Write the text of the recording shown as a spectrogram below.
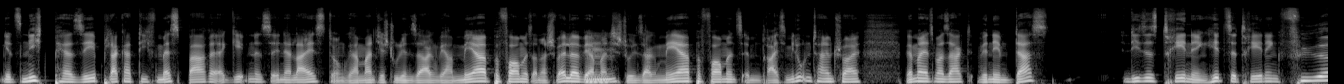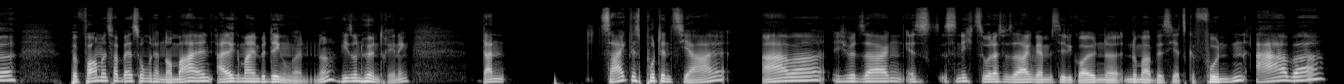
jetzt nicht per se plakativ messbare Ergebnisse in der Leistung. Wir haben manche Studien sagen, wir haben mehr Performance an der Schwelle, wir mhm. haben manche Studien sagen, mehr Performance im 30-Minuten-Time-Trial. Wenn man jetzt mal sagt, wir nehmen das, dieses Training, Hitzetraining für Performanceverbesserung unter normalen allgemeinen Bedingungen, ne? wie so ein Höhentraining, dann zeigt es Potenzial, aber ich würde sagen, es ist nicht so, dass wir sagen, wir haben jetzt hier die goldene Nummer bis jetzt gefunden, aber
